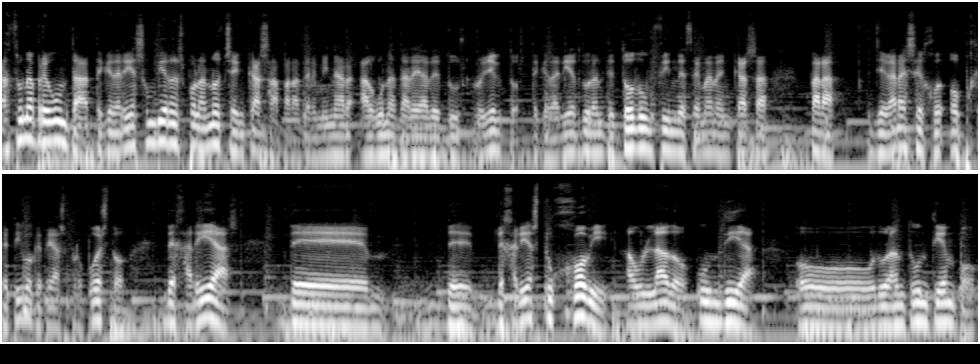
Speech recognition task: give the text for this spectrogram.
Haz una pregunta, ¿te quedarías un viernes por la noche en casa para terminar alguna tarea de tus proyectos? ¿Te quedarías durante todo un fin de semana en casa para llegar a ese objetivo que te has propuesto? ¿Dejarías de, dejarías tu hobby a un lado un día o durante un tiempo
